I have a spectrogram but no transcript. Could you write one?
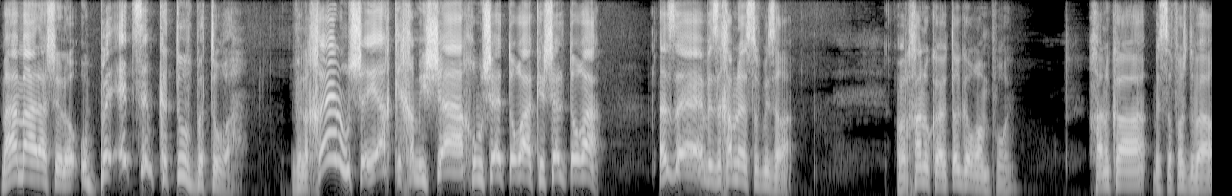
מה המעלה שלו? הוא בעצם כתוב בתורה. ולכן הוא שייך כחמישה חומשי תורה, כשל תורה. אז אה, וזה חם לאסוף מזרע. אבל חנוכה יותר גרוע מפורים. חנוכה בסופו של דבר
